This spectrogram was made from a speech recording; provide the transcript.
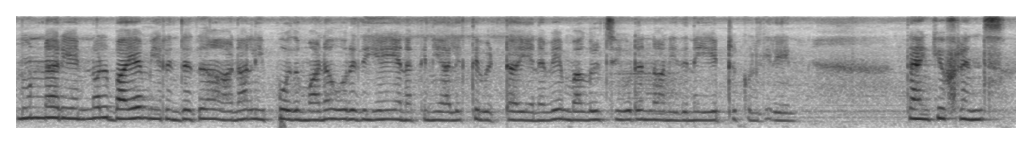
முன்னர் என்னுள் பயம் இருந்தது. ஆனால் இப்போது மன உறுதியை எனக்கு நீ அளித்து விட்டாய். எனவே மகிழ்ச்சியுடன் நான் இதனை ஏற்றுக்கொள்கிறேன் தேங்க்யூ தேங்க் யூ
